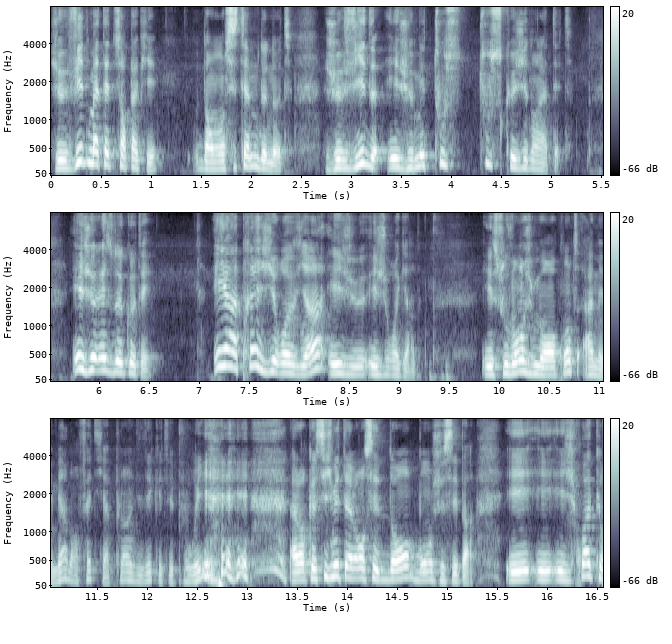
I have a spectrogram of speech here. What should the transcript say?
Je vide ma tête sur papier, dans mon système de notes. Je vide et je mets tout, tout ce que j'ai dans la tête. Et je laisse de côté. Et après, j'y reviens et je, et je regarde. Et souvent, je me rends compte, ah mais merde, en fait, il y a plein d'idées qui étaient pourries. Alors que si je m'étais lancé dedans, bon, je sais pas. Et, je crois que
